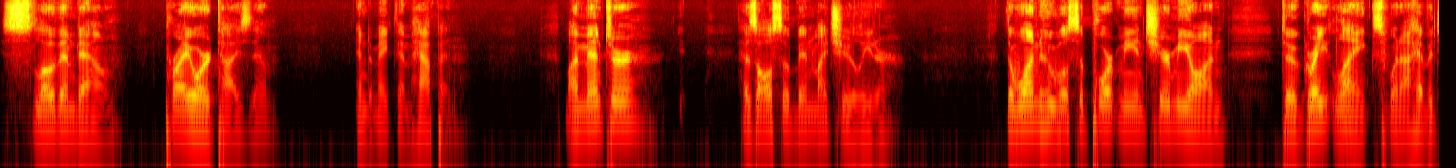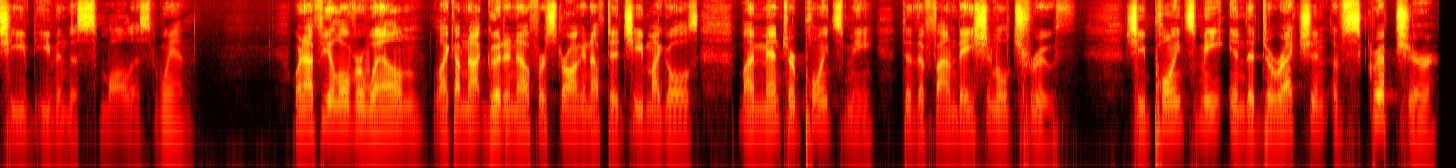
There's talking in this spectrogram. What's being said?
slow them down, prioritize them, and to make them happen. My mentor has also been my cheerleader, the one who will support me and cheer me on to great lengths when I have achieved even the smallest win. When I feel overwhelmed, like I'm not good enough or strong enough to achieve my goals, my mentor points me to the foundational truth. She points me in the direction of Scripture,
